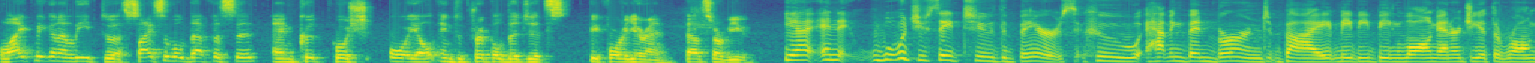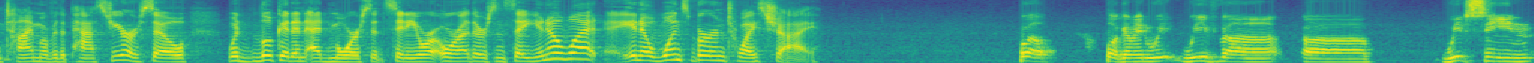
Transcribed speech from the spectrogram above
likely going to lead to a sizable deficit and could push oil into triple digits before year end. That's our view. Yeah, and what would you say to the bears who, having been burned by maybe being long energy at the wrong time over the past year or so, would look at an Ed Morse at Citi or, or others and say, you know what, you know, once burned, twice shy? Well, look, I mean, we, we've uh, uh, we've seen,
